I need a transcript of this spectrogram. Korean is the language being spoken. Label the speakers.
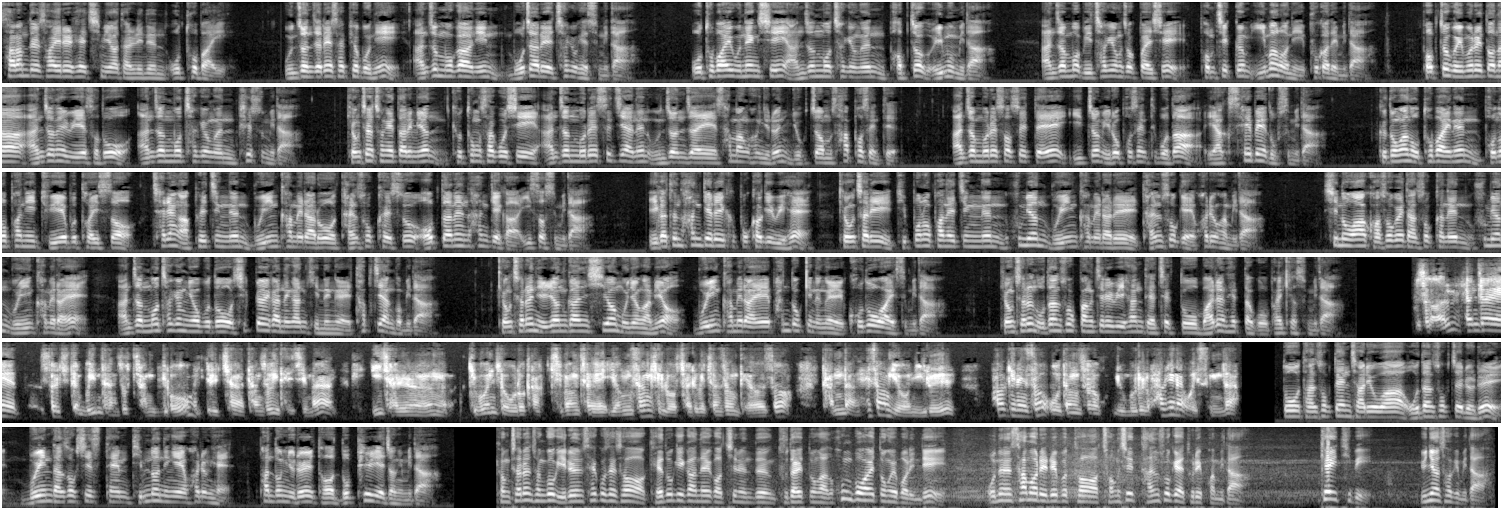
Speaker 1: 사람들 사이를 헤치며 달리는 오토바이. 운전자를 살펴보니 안전모가 아닌 모자를 착용했습니다. 오토바이 운행 시 안전모 착용은 법적 의무입니다. 안전모 미착용 적발 시 범칙금 2만 원이 부과됩니다. 법적 의무를 떠나 안전을 위해서도 안전모 착용은 필수입니다. 경찰청에 따르면 교통사고 시 안전모를 쓰지 않은 운전자의 사망 확률은 6.4%, 안전모를 썼을 때의 2.15%보다 약 3배 높습니다. 그동안 오토바이는 번호판이 뒤에 붙어 있어 차량 앞을 찍는 무인 카메라로 단속할 수 없다는 한계가 있었습니다. 이 같은 한계를 극복하기 위해 경찰이 뒷번호판에 찍는 후면 무인 카메라를 단속에 활용합니다. 신호와 과속을 단속하는 후면 무인 카메라에 안전모 착용 여부도 식별 가능한 기능을 탑재한 겁니다. 경찰은 1년간 시험 운영하며 무인 카메라의 판독 기능을 고도화했습니다. 경찰은 오단속 방지를 위한 대책도 마련했다고 밝혔습니다.
Speaker 2: 우선 현장에 설치된 무인 단속 장비로 1차 단속이 되지만 이 자료는 기본적으로 각 지방청의 영상실로 자료가 전송되어서 담당 해상요원 이를 확인해서 오단속 유무를 확인하고 있습니다.
Speaker 1: 또 단속된 자료와 오단속 자료를 무인 단속 시스템 딥러닝에 활용해 판독률을 더 높일 예정입니다. 경찰은 전국 73곳에서 계도 기간을 거치는 등 두 달 동안 홍보 활동을 벌인 뒤 오는 3월 1일부터 정식 단속에 돌입합니다. KTV 윤현석입니다.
